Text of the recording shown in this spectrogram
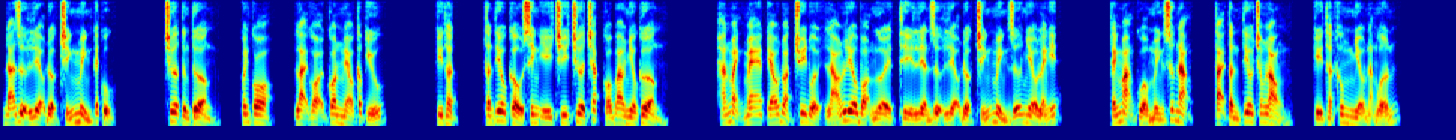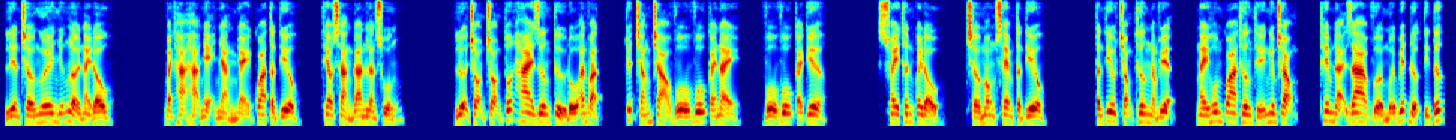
đã dự liệu được chính mình kết cục. Chưa từng tưởng, quanh co, lại gọi con mèo cấp cứu. Kỳ thật thần tiêu cầu sinh ý chí chưa chắc có bao nhiêu cường hắn mạnh mẽ kéo đoạt truy đuổi láo liêu bọn người thì liền dự liệu được chính mình giữ nhiều lãnh ít. Cánh mạng của mình sức nặng, tại tần tiêu trong lòng, kỳ thật không nhiều nặng lớn. Liền chờ ngươi những lời này đâu. Bạch hạ hạ nhẹ nhàng nhảy qua tần tiêu, theo sàng đan lan xuống. Lựa chọn chọn tốt hai dương tử đồ ăn vặt, tuyết trắng chảo vô vô cái này, vô vô cái kia. Xoay thân quay đầu, chờ mong xem tần tiêu. Tần tiêu trọng thương nằm viện, ngày hôm qua thương thế nghiêm trọng, thêm đại gia vừa mới biết được tin tức,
